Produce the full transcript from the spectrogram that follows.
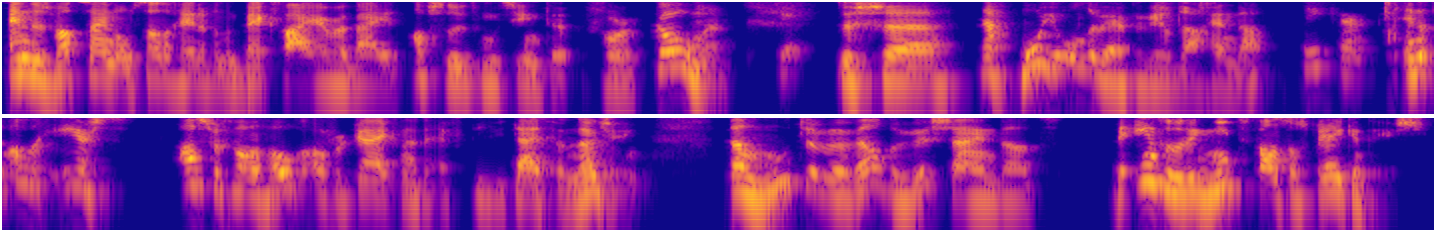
En dus wat zijn de omstandigheden van een backfire waarbij het absoluut moet zien te voorkomen. Dus uh, ja, mooie onderwerpen weer op de agenda. Zeker. En allereerst, als we gewoon hoog over kijken naar de effectiviteit van nudging, dan moeten we wel bewust zijn dat beïnvloeding niet vanzelfsprekend is.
